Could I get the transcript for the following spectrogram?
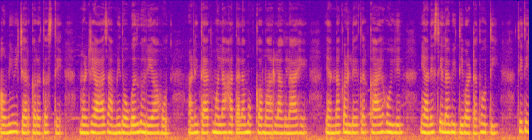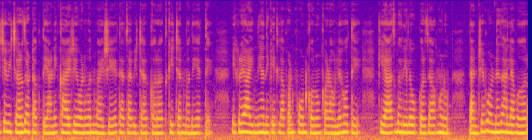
अवनी विचार करत असते म्हणजे आज आम्ही दोघंच घरी आहोत आणि त्यात मला हाताला मुक्का मार लागला आहे. यांना कळले तर काय होईल यानेच तिला भीती वाटत होती. ती तिचे विचार झटकते आणि काय जेवण बनवायचे त्याचा विचार करत किचनमध्ये येते. इकडे आईंनी अनिकेतला पण फोन करून कळवले होते की आज घरी लवकर जा म्हणून. त्यांचे बोलणे झाल्यावर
